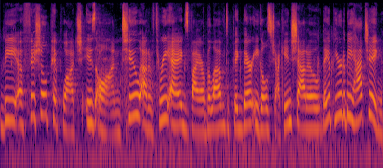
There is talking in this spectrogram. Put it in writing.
The official Pip Watch is on. Two out of three eggs by our beloved Big Bear Eagles, Jackie and Shadow, they appear to be hatching.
